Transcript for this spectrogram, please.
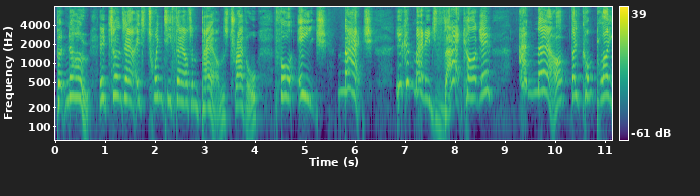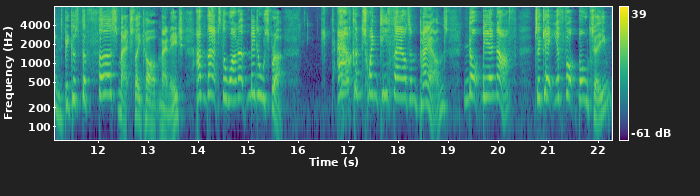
But no, it turns out it's £20,000 travel for each match. You can manage that, can't you? And now they've complained because the first match they can't manage, and that's the one at Middlesbrough. How can £20,000 not be enough to get your football team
